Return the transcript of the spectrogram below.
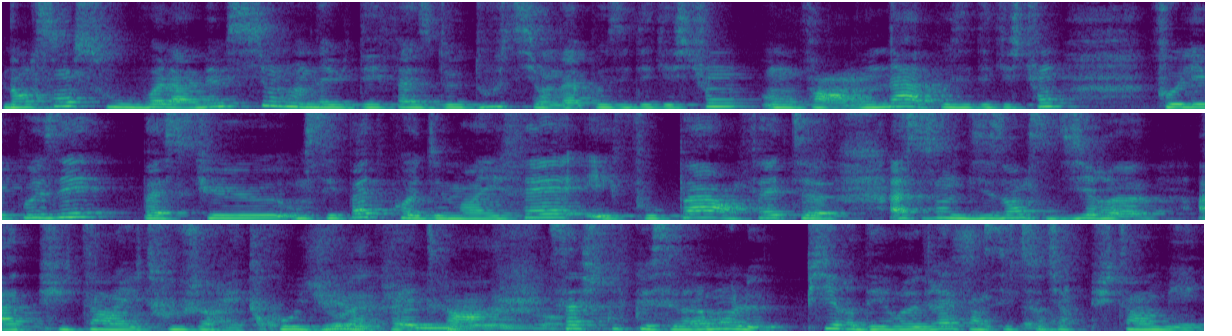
dans le sens où, voilà, même si on a eu des phases de doute, si on a posé des questions, on- enfin, on a à poser des questions, faut les poser parce que on sait pas de quoi demain est fait et faut pas, en fait, euh, à 70 ans, se dire euh, ah putain et tout, j'aurais trop dû, en fait. Enfin, ça, je trouve que c'est vraiment le pire des regrets. Enfin, C'est de se dire putain, mais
